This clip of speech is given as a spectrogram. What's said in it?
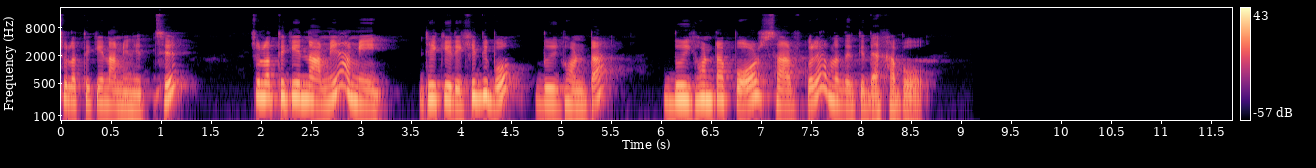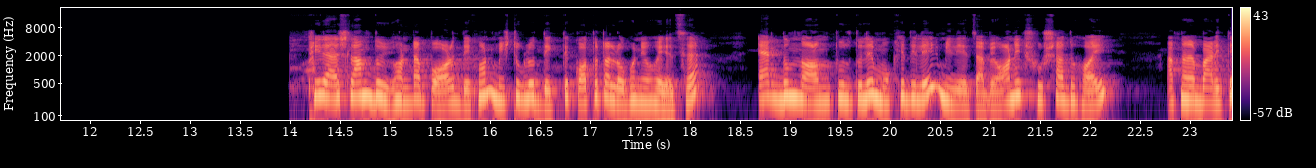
চুলা থেকে নামিয়ে নিচ্ছে। চুলা থেকে নামিয়ে আমি ঢেকে রেখে দিব দুই ঘণ্টা। দুই ঘণ্টা পর সার্ভ করে আপনাদেরকে দেখাবো। ফিরে আসলাম দুই ঘণ্টা পর। দেখুন, মিষ্টিগুলো দেখতে কতটা লোভনীয় হয়েছে। একদম নরম তুলতুলে মুখে দিলেই মিলিয়ে যাবে। অনেক সুস্বাদু হয়। আপনারা বাড়িতে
